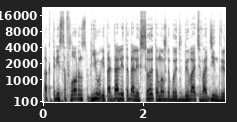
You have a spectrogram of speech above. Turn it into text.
актриса Флоренс Пью и так далее, и так далее. Все это можно будет вбивать в один движок,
